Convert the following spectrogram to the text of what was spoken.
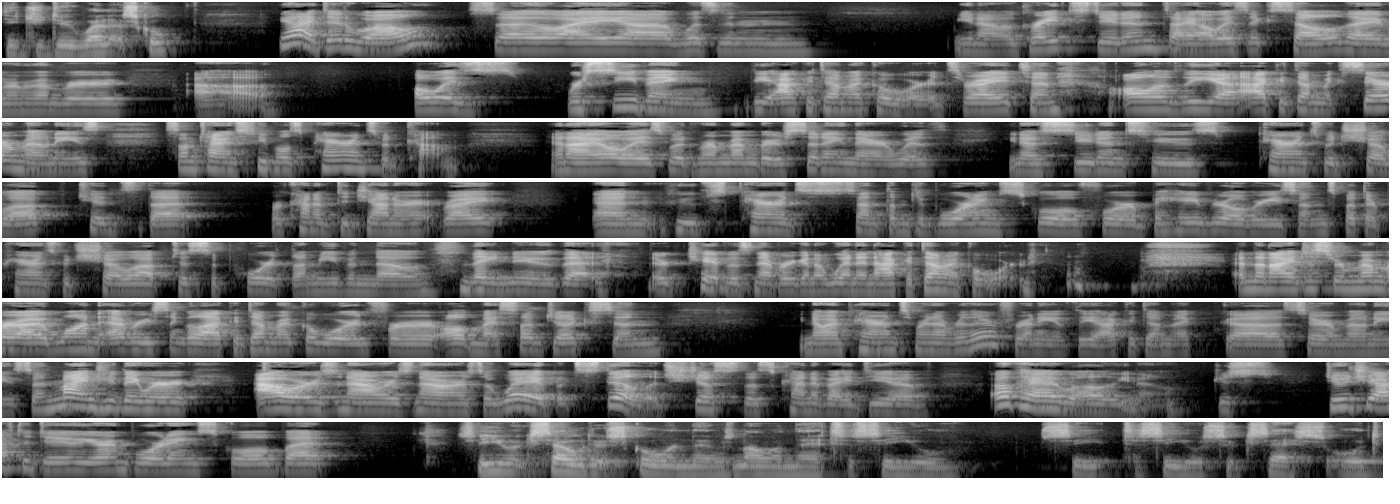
Did you do well at school? Yeah, I did well. So I uh, was in, you know, a great student. I always excelled. I remember uh, always receiving the academic awards, right? And all of the uh, academic ceremonies, sometimes people's parents would come. And I always would remember sitting there with, you know, students whose parents would show up, kids that were kind of degenerate, right? And whose parents sent them to boarding school for behavioral reasons, but their parents would show up to support them, even though they knew that their kid was never going to win an academic award. and then I just remember I won every single academic award for all of my subjects, and you know, my parents were never there for any of the academic uh, ceremonies. And mind you, they were hours and hours and hours away, but still, it's just this kind of idea of, okay, well, you know, just do what you have to do. You're in boarding school, but So you excelled at school, and there was no one there to see your see to see your success? Or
